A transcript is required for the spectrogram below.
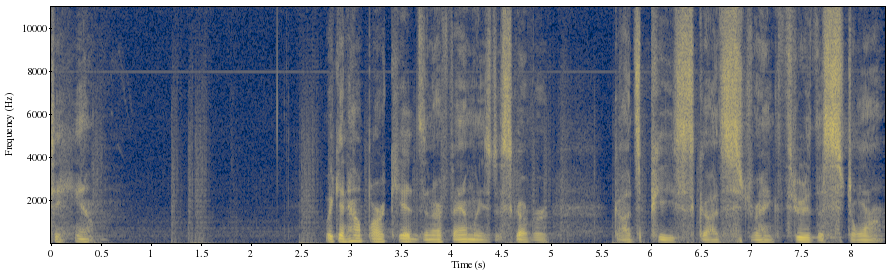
to Him. We can help our kids and our families discover God's peace, God's strength through the storm.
